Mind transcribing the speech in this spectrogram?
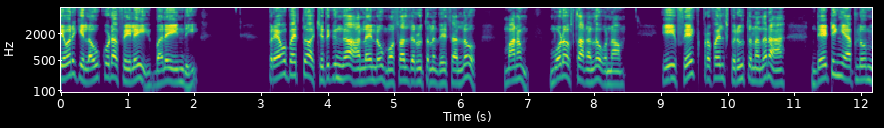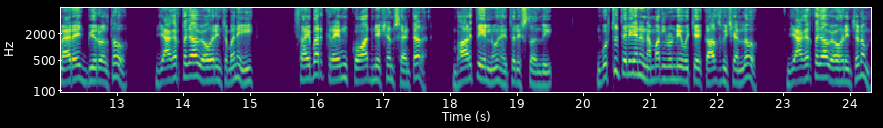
చివరికి లవ్ కూడా ఫెయిల్ అయి బలైంది ప్రేమ పేరుతో అత్యధికంగా ఆన్లైన్లో మోసాలు జరుగుతున్న దేశాల్లో మనం మూడవ స్థానంలో ఉన్నాం. ఈ ఫేక్ ప్రొఫైల్స్ పెరుగుతున్నందున డేటింగ్ యాప్లు మ్యారేజ్ బ్యూరోలతో జాగ్రత్తగా వ్యవహరించమని సైబర్ క్రైమ్ కోఆర్డినేషన్ సెంటర్ భారతీయులను హెచ్చరిస్తోంది. గుర్తు తెలియని నంబర్ల నుండి వచ్చే కాల్స్ విషయంలో జాగ్రత్తగా వ్యవహరించడం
